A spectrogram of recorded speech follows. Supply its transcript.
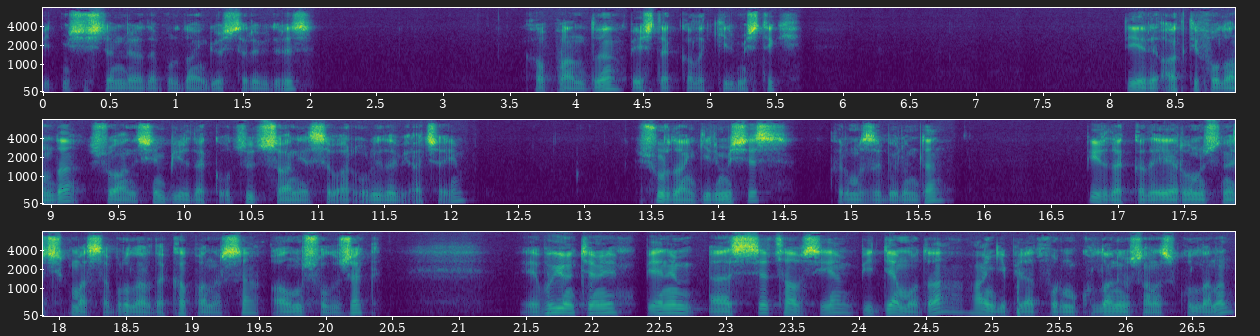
Bitmiş işlemleri de buradan gösterebiliriz. Kapandı. 5 dakikalık girmiştik. Diğeri aktif olan da şu an için 1 dakika 33 saniyesi var. Orayı da bir açayım. Şuradan girmişiz. Kırmızı bölümden. 1 dakikada eğer onun üstüne çıkmazsa buralarda kapanırsa almış olacak. E, bu yöntemi benim e, size tavsiyem bir demoda hangi platformu kullanıyorsanız kullanın.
